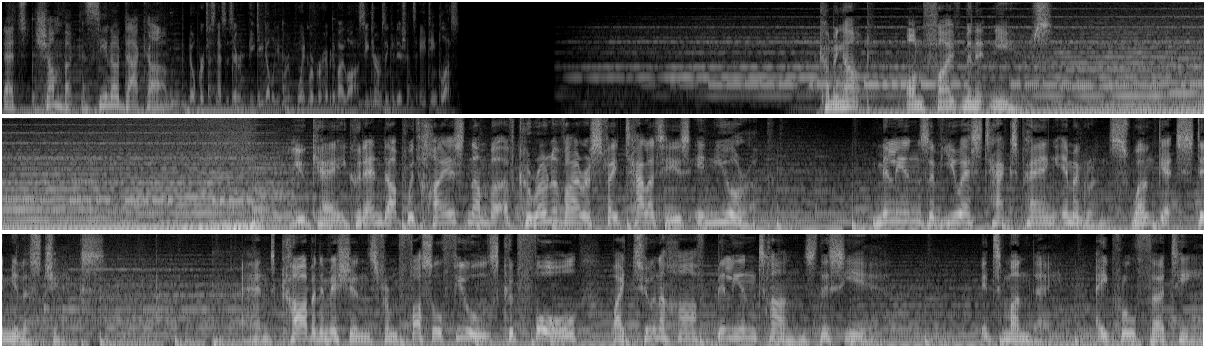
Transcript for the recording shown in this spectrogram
That's chumbacasino.com. No purchase necessary. VGW Group. Void were prohibited by law. See terms and conditions. 18 plus. Coming up on 5 Minute News. UK could end up with highest number of coronavirus fatalities in Europe. Millions of US tax-paying immigrants won't get stimulus checks. And carbon emissions from fossil fuels could fall by 2.5 billion tonnes this year. It's Monday, April 13.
